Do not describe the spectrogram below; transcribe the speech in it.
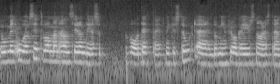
Jo, men oavsett vad man anser om det så var detta ett mycket stort ärende och min fråga är ju snarast den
